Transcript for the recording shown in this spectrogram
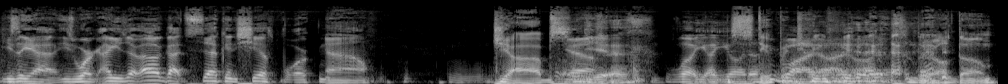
He's yeah. He's working. He's like, oh, I got second shift work now. Jobs. Yeah. Yeah. Well, yeah, you oughta- Stupid. They're all dumb.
